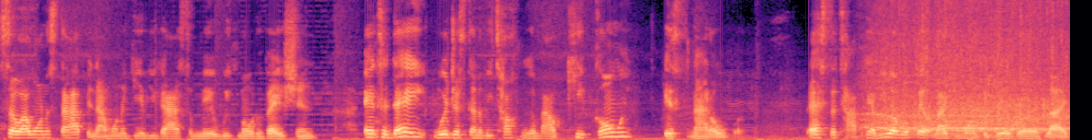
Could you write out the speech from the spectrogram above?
So I want to stop and I want to give you guys some midweek motivation and today we're just going to be talking about keep going, it's not over. That's the topic. Have you ever felt like you want to give up? Like,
